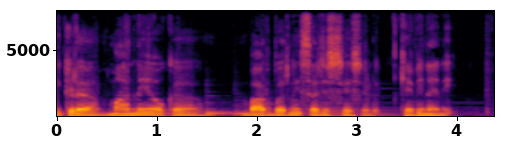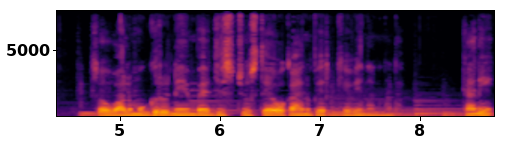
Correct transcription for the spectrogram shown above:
ఇక్కడ మా అన్నయ్య ఒక బార్బర్ని సజెస్ట్ చేశాడు కెవిన్ అని. సో వాళ్ళ ముగ్గురు నేమ్ బ్యాడ్జెస్ చూస్తే ఒక ఆయన పేరు కెవిన్ అనమాట కానీ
